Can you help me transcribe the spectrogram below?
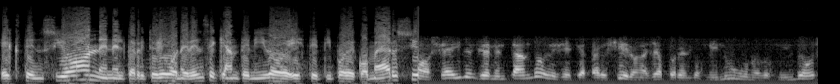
extensión en el territorio bonaerense que han tenido este tipo de comercio? No, se ha ido incrementando desde que aparecieron allá por el 2001, 2002,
